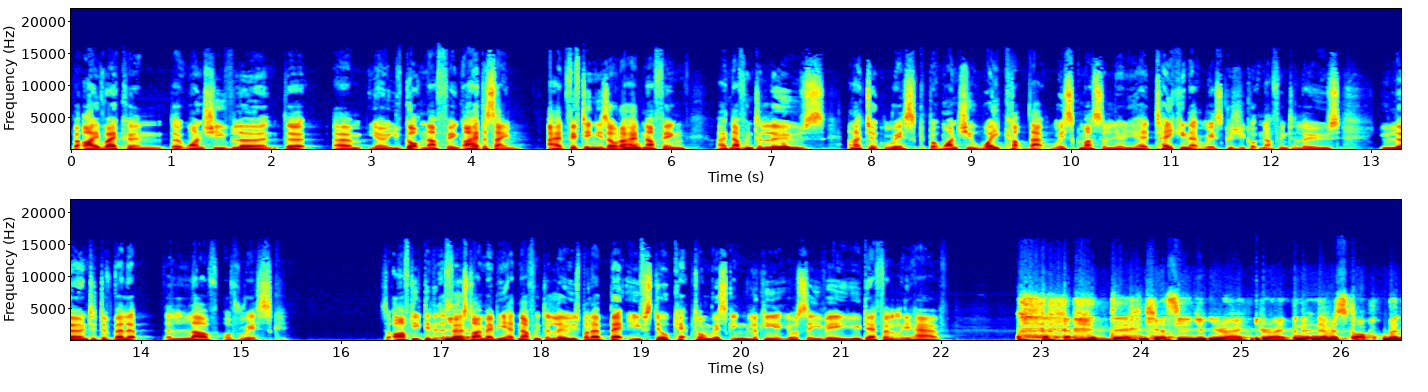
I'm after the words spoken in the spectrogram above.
but I reckon that once you've learned that um, you know you've got nothing, I had the same. I had 15 years old. Mm-hmm. I had mm-hmm. nothing. I had nothing to mm-hmm. lose, mm-hmm. and I took risk. But once you wake up that risk muscle in your head, taking that risk because you've got nothing to lose, you learn to develop the love of risk. So after you did it the yeah. first time, maybe you had nothing to lose, but I bet you've still kept on risking. Looking at your CV, you definitely have. yes, you, are right. You're right. never stopped. But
